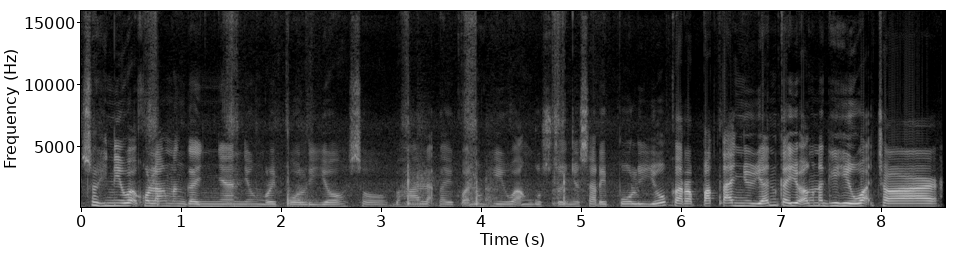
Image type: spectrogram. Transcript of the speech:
So, hiniwa ko lang ng ganyan yung repolyo. So, bahala kayo kung anong hiwa ang gusto nyo sa repolyo. Karapatan nyo yan. Kayo ang naghihiwa, char.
